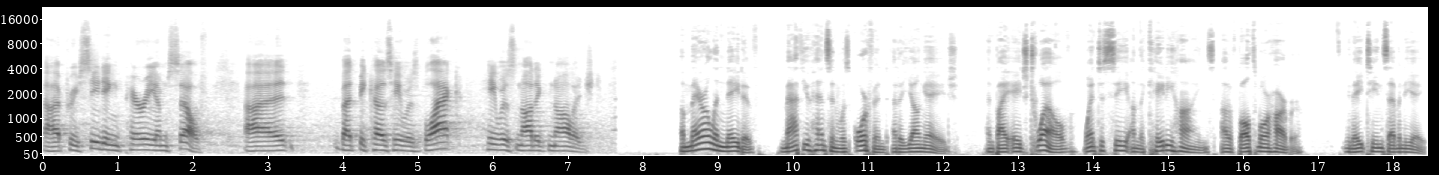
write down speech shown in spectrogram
uh, preceding Peary himself. Uh, but because he was black, he was not acknowledged. A Maryland native, Matthew Henson was orphaned at a young age, and by age 12 went to sea on the Katie Hines out of Baltimore Harbor in 1878.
